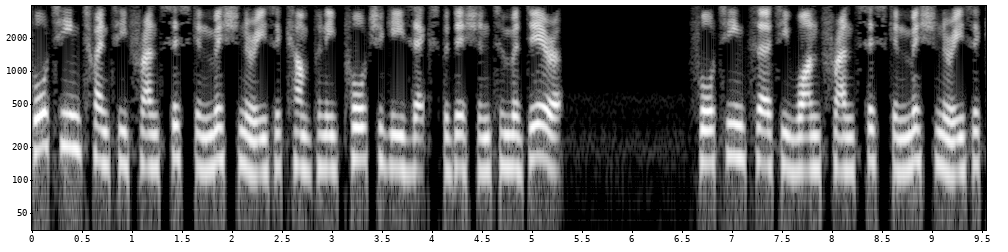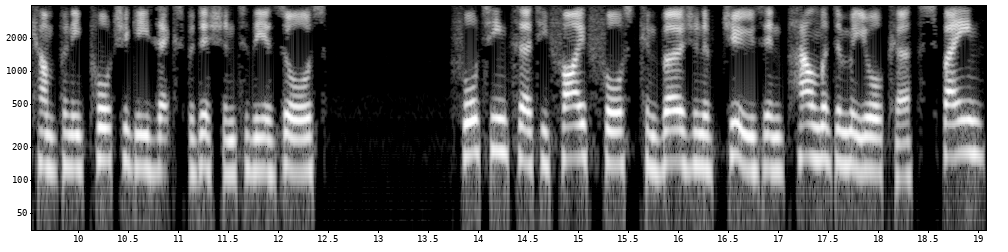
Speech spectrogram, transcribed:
1420 Franciscan missionaries accompany Portuguese expedition to Madeira. 1431 Franciscan missionaries accompany Portuguese expedition to the Azores. 1435 Forced conversion of Jews in Palma de Mallorca, Spain.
